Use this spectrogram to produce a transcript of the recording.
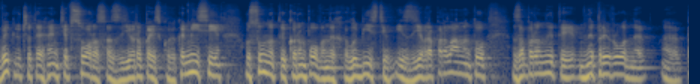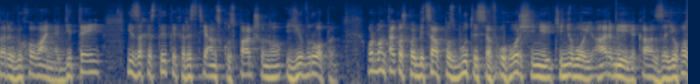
виключити агентів Сороса з Європейської комісії, усунути корумпованих лобістів із Європарламенту, заборонити неприродне е, перевиховання дітей і захистити християнську спадщину Європи. Орбан також пообіцяв позбутися в Угорщині тіньової армії, яка за його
